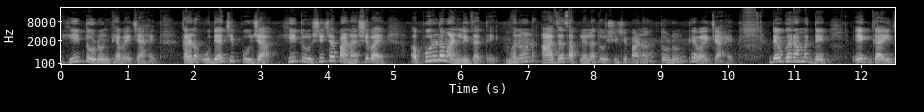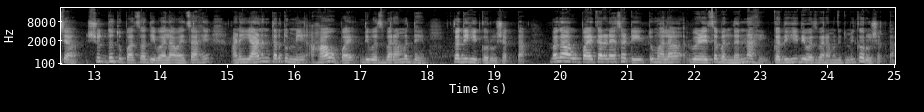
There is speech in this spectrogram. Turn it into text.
ही तोडून ठेवायची आहेत. कारण उद्याची पूजा ही तुळशीच्या पानाशिवाय अपूर्ण मानली जाते. म्हणून आजच आपल्याला तुळशीची पानं तोडून ठेवायची आहेत. देवघरामध्ये एक गाईच्या शुद्ध तुपाचा दिवा लावायचा आहे आणि यानंतर तुम्ही हा उपाय दिवसभरामध्ये कधीही करू शकता. बघा उपाय करण्यासाठी तुम्हाला वेळेचं बंधन नाही. कधीही दिवसभरामध्ये तुम्ही करू शकता.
